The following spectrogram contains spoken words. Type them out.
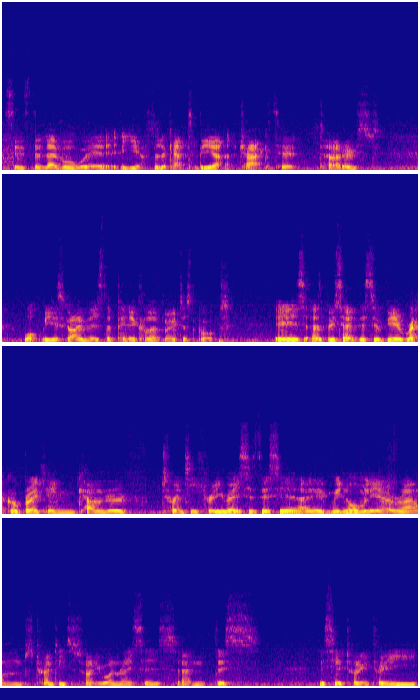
This is the level where you have to look at to be at track to, to host what we describe as the pinnacle of motorsport. Is, as we said, this would be a record breaking calendar of 23 races this year. I, we normally are around 20 to 21 races, and this this year 23.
